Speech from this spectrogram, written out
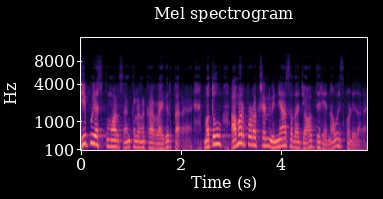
ದೀಪು ಎಸ್ ಕುಮಾರ್ ಸಂಕಲನಕಾರರಾಗಿರ್ತಾರೆ. ಮತ್ತು ಅಮರ್ ಪ್ರೊಡಕ್ಷನ್ ವಿನ್ಯಾಸದ ಜವಾಬ್ದಾರಿಯನ್ನು ವಹಿಸಿಕೊಂಡಿದ್ದಾರೆ.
